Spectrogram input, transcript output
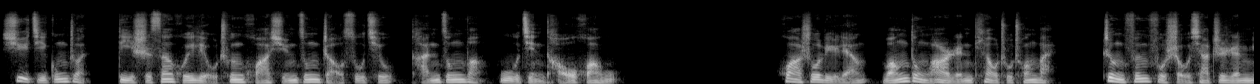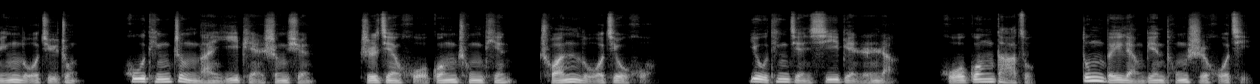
续记公传第十三回：柳春华寻踪找素秋，谭宗旺误进桃花坞。话说吕梁、王栋二人跳出窗外，正吩咐手下之人鸣锣聚众，忽听正南一片声喧，只见火光冲天，传锣救火。又听见西边人嚷，火光大作，东北两边同时火起。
